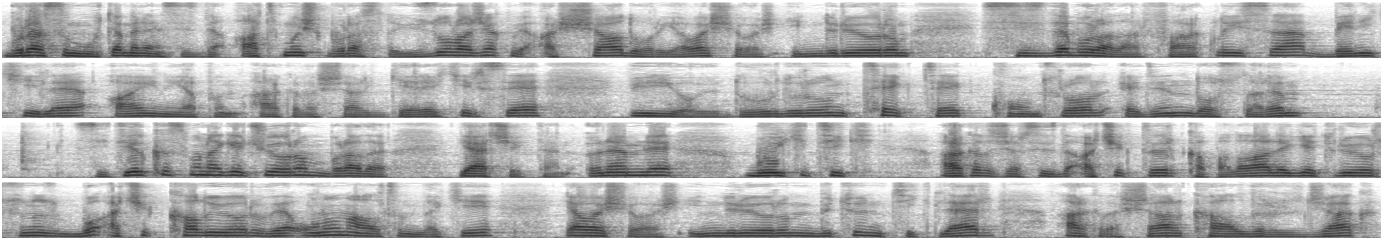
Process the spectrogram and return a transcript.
Burası muhtemelen sizde 60, burası da 100 olacak ve aşağı doğru yavaş yavaş indiriyorum. Sizde buralar farklıysa ben 2 ile aynı yapın arkadaşlar. Gerekirse videoyu durdurun, tek tek kontrol edin dostlarım. Stil kısmına geçiyorum. Burada gerçekten önemli. Bu iki tik arkadaşlar sizde açıktır. Kapalı hale getiriyorsunuz. Bu açık kalıyor ve onun altındaki yavaş yavaş indiriyorum. Bütün tikler arkadaşlar kaldırılacak.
